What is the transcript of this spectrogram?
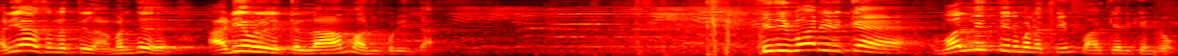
அரியாசனத்தில் அமர்ந்து அடியவர்களுக்கெல்லாம் அருள் புரிந்தார். இது இவ்வாறு இருக்க வள்ளி திருமணத்தையும் பார்க்க இருக்கின்றோம்.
